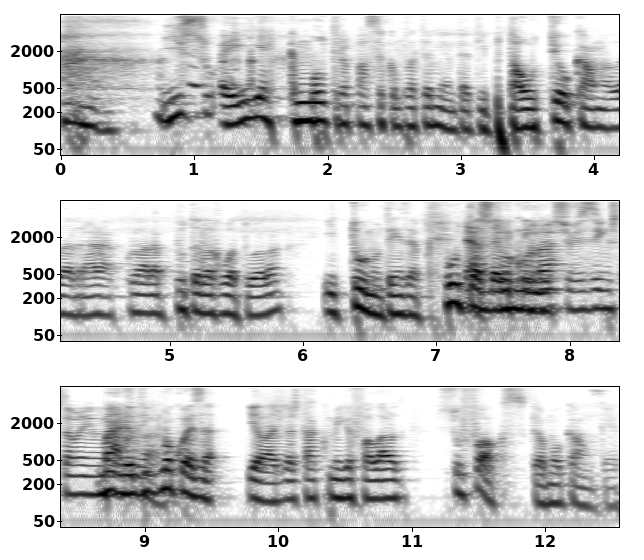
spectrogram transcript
Isso aí é que me ultrapassa completamente. É tipo, está o teu cão a ladrar, a acordar a puta da rua toda e tu não tens a puta da tu acordaste os vizinhos também. Mano, eu digo uma coisa, e ele às vezes está comigo a falar se o Fox, que é o meu cão, que é,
